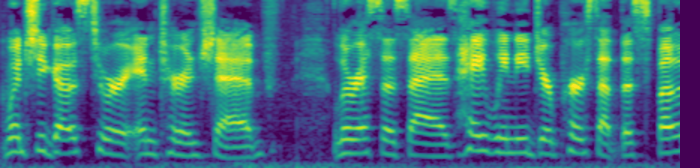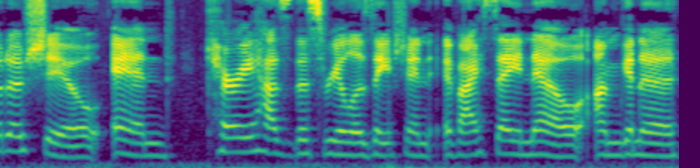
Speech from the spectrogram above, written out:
when she goes to her internship, Larissa says, Hey, we need your purse at this photo shoot. And Carrie has this realization if I say no, I'm going to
